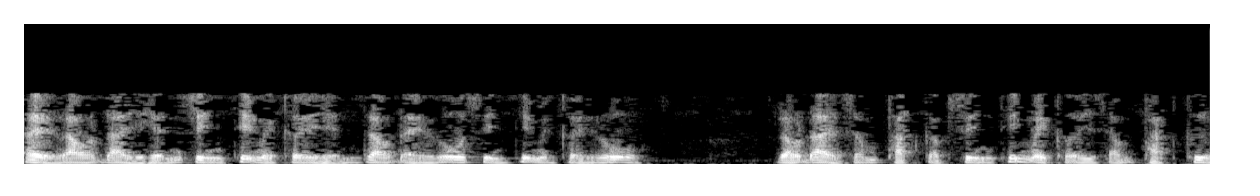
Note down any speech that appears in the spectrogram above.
ให้เราได้เห็นสิ่งที่ไม่เคยเห็น เราได้รู้สิ่งที่ไม่เคยรู้ เราได้สัมผัสกับสิ่งที่ไม่เคยสัมผัสคือ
